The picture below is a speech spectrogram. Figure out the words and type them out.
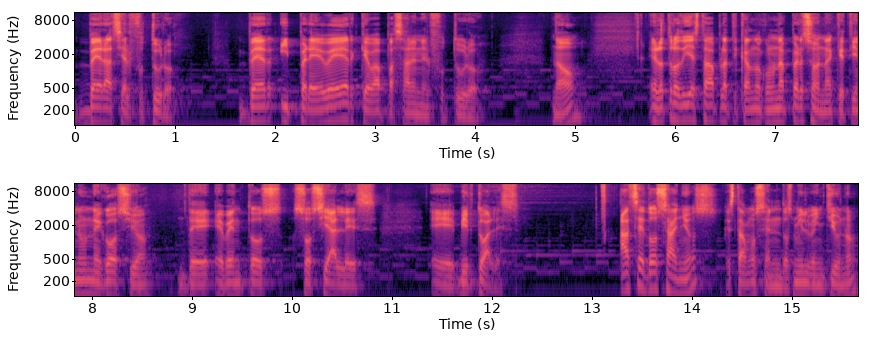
ver hacia el futuro, ver y prever qué va a pasar en el futuro, ¿no? El otro día estaba platicando con una persona que tiene un negocio de eventos sociales eh, virtuales. Hace dos años, estamos en 2021,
